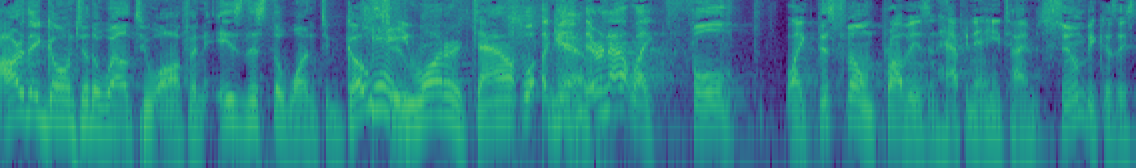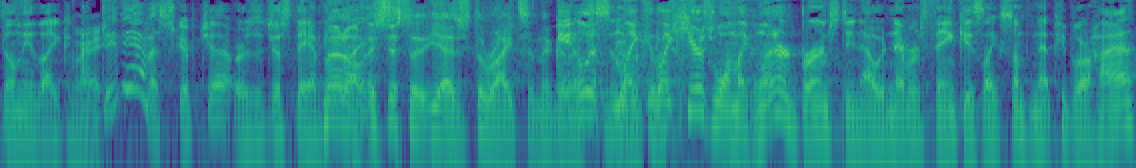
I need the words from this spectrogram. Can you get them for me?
are they going to the well too often? Is this the one to go Yeah, to? Yeah, you water it down. Well, again, Yeah. they're not like full. Like this film probably isn't happening anytime soon because they still need like. Right. Do they have a script yet, or is it just they have? no, the no, rights? it's just the yeah, it's just the rights, and they're going Hey, to listen, like like here's one like Leonard Bernstein. I would never think is like something that people are high on.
